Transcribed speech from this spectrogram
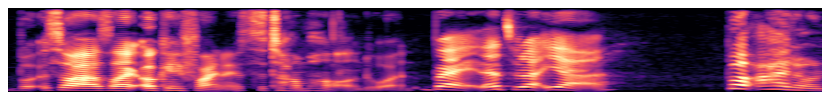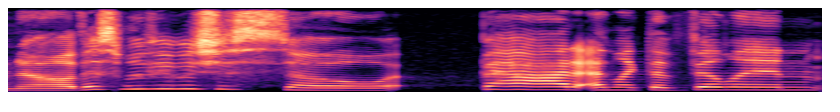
But so I was like, okay, fine, it's the Tom Holland one. Right. That's what I, yeah. But I don't know. This movie was just so bad and like the villain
